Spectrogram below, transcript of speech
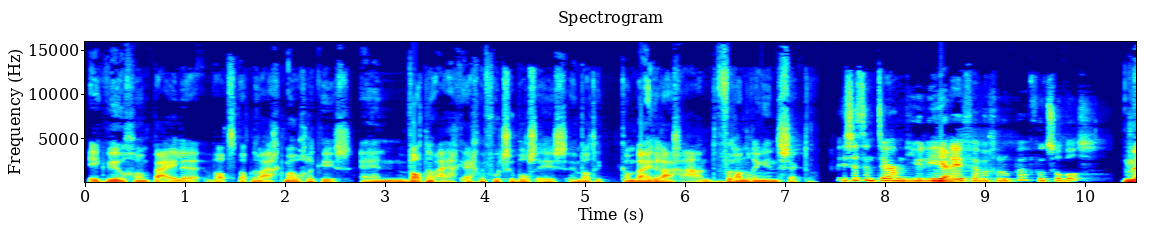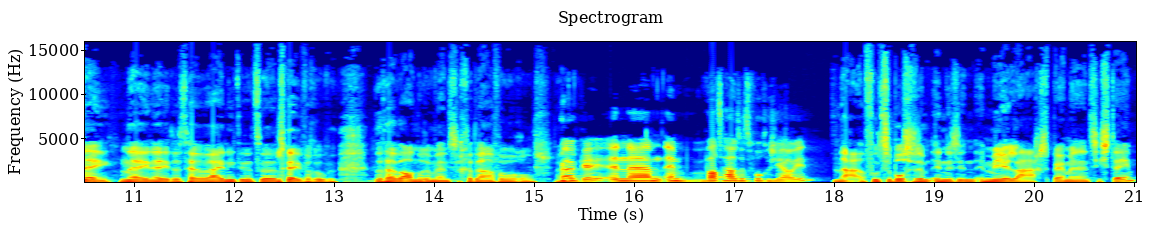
ik wil gewoon peilen wat, wat nou eigenlijk mogelijk is. En wat nou eigenlijk echt een voedselbos is. En wat ik kan bijdragen aan de verandering in de sector. Is het een term die jullie in het leven hebben geroepen, voedselbos? Nee, nee, nee, dat hebben wij niet in het eh, leven geroepen. Dat hebben andere mensen gedaan voor ons. Oké, en, uh, en wat houdt het volgens jou in? Nou, een voedselbos is een, is een, een meerlaags permanent systeem.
